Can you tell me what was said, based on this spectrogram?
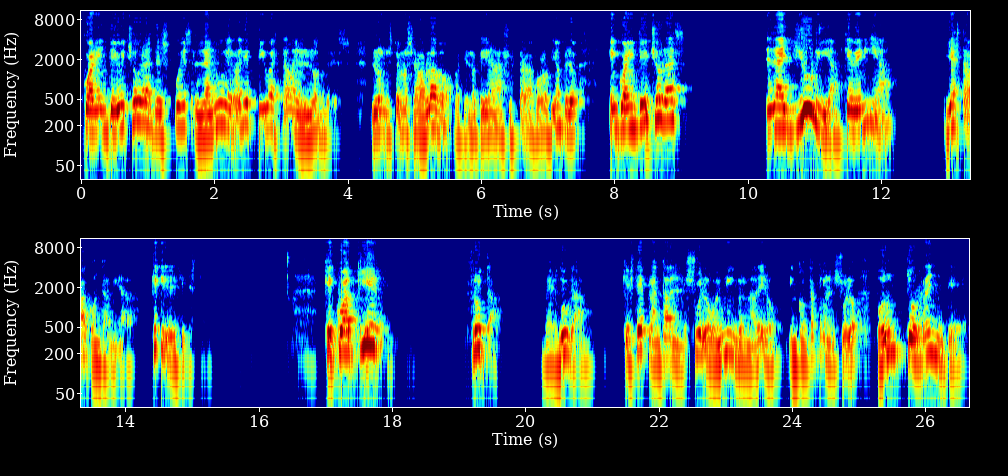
48 horas después la nube radioactiva estaba en Londres. Esto no se ha hablado, porque no querían asustar a la población, pero en 48 horas la lluvia que venía ya estaba contaminada. ¿Qué quiere decir esto? Que cualquier fruta, verdura, que esté plantada en el suelo o en un invernadero, en contacto con el suelo, por un torrente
